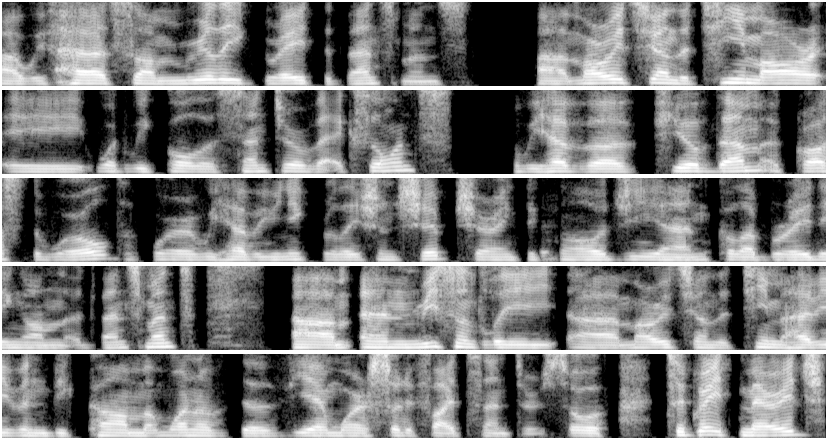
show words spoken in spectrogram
uh, we've had some really great advancements. Maurizio and the team are a what we call a center of excellence We have a few of them across the world where we have a unique relationship, sharing technology and collaborating on advancement. Um, and recently, uh, Maurizio and the team have even become one of the VMware certified centers. So it's a great marriage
